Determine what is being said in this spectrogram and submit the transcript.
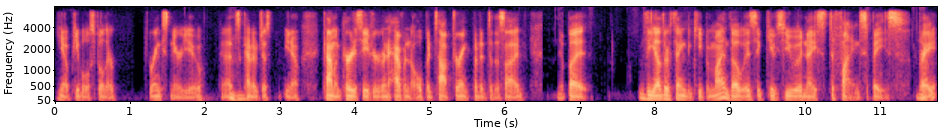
you know people spill their drinks near you. That's mm-hmm. kind of just you know common courtesy. If you're going to have an open top drink, put it to the side. Yep. But the other thing to keep in mind though is it gives you a nice defined space, right?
